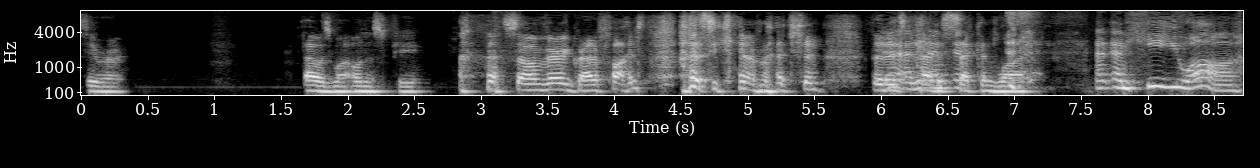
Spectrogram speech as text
zero. That was my honest view. so I'm very gratified, as you can imagine, that yeah, it's and, had and, a second life. And, and, here you are,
